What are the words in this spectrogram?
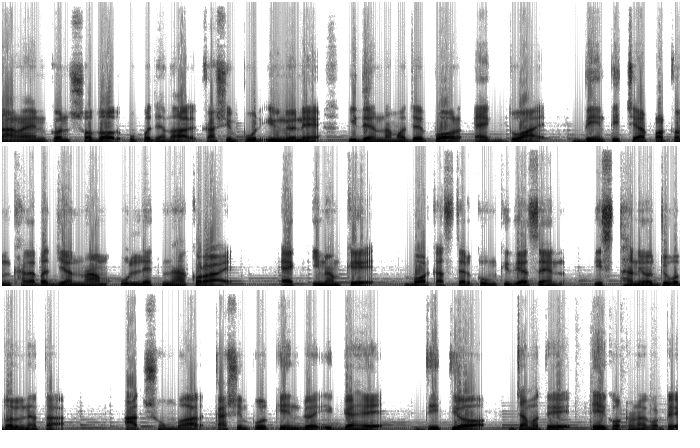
নারায়ণগঞ্জ সদর উপজেলার কাশিমপুর ইউনিয়নে ঈদের নামাজের পর এক দোয়ায় বিএনপি চেয়ারপারসন খালেদা জিয়ার নাম উল্লেখ না করায় এক ইমামকে বরখাস্তের হুমকি দিয়েছেন স্থানীয় যুবদল নেতা। আজ সোমবার কাশিমপুর কেন্দ্রীয় ঈদগাহে দ্বিতীয় জামাতে এই ঘটনা ঘটে।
